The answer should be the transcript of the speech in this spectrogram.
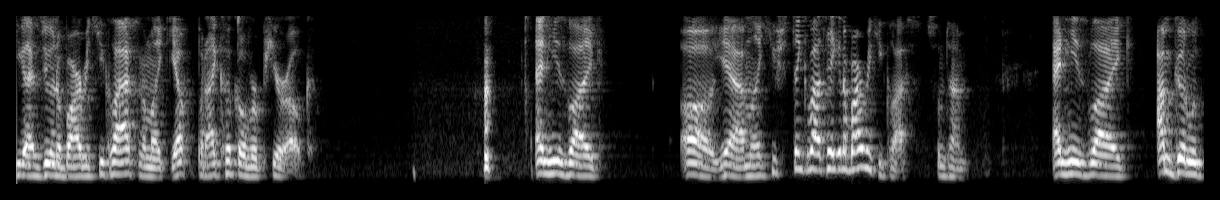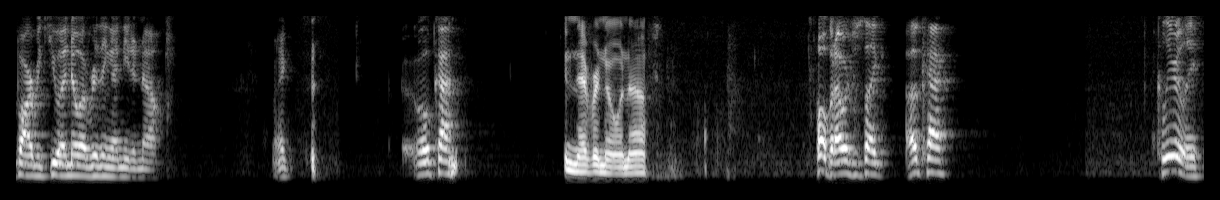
You guys doing a barbecue class?" And I'm like, "Yep, but I cook over pure oak." and he's like, "Oh yeah." I'm like, "You should think about taking a barbecue class sometime." And he's like, "I'm good with barbecue. I know everything I need to know." Like, okay. You never know enough. Oh, but I was just like, okay. Clearly,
